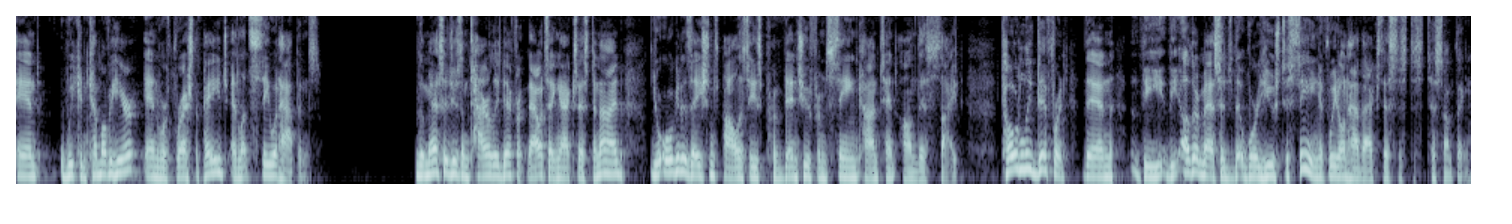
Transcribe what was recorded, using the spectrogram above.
and we can come over here and refresh the page and let's see what happens. The message is entirely different. Now it's saying access denied. Your organization's policies prevent you from seeing content on this site. Totally different than the, the other message that we're used to seeing if we don't have access to, to something.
